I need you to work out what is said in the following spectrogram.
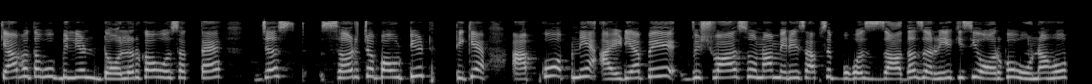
क्या पता वो बिलियन डॉलर का हो सकता है? जस्ट सर्च अबाउट इट ठीक है? आपको अपने आइडिया पे विश्वास होना मेरे हिसाब से बहुत ज़्यादा ज़रूरी है। किसी और को होना हो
